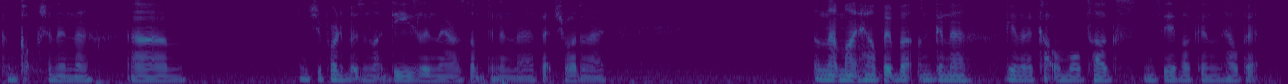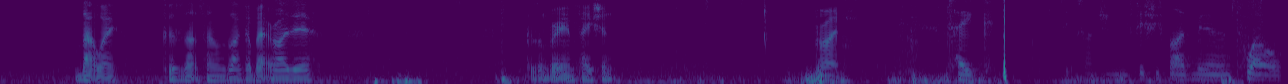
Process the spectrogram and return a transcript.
concoction in there. Um, you should probably put some like diesel in there or something in there, petrol, I don't know. And that might help it, but I'm gonna give it a couple more tugs and see if I can help it that way because that sounds like a better idea because I'm very impatient. Right, take 655 million and 12.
